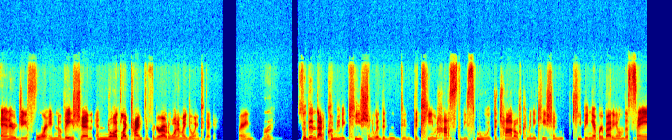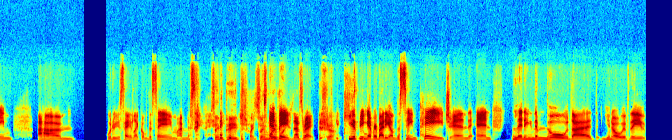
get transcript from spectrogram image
energy for innovation and not like trying to figure out what am I doing today. Right. Right. So then that communication with the, the, team has to be smooth, the channel of communication, keeping everybody on the same um what do you say like on the same i'm same same page? Same, same page that's right. Yeah. Keeping everybody on the same page and and letting them know that you know if they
